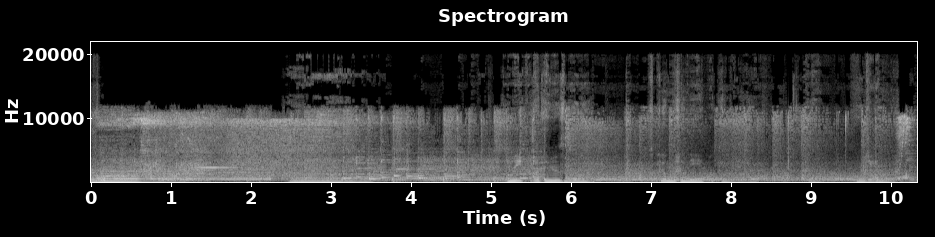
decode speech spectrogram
음, 아, 리메이크가 되면서 스킬 모션이 바뀌네요. 어, 움직이는 모션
